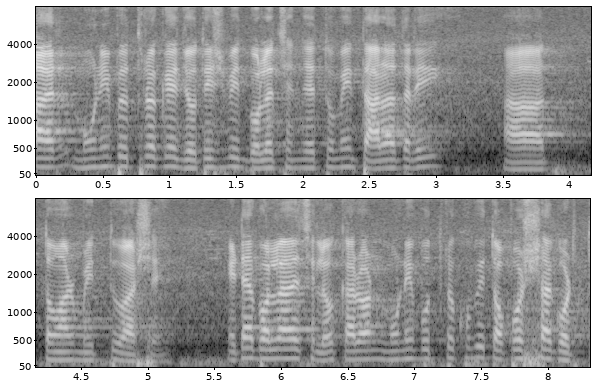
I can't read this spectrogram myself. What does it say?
আর মণিপুত্রকে জ্যোতিষবিদ বলেছেন যে তুমি তাড়াতাড়ি তোমার মৃত্যু আসে এটা বলা হয়েছিল কারণ মণিপুত্র খুবই তপস্যা করত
